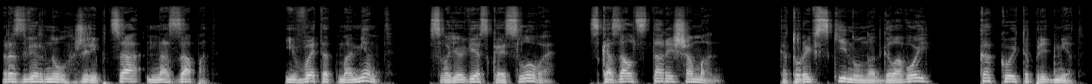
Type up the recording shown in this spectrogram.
развернул жеребца на запад. И в этот момент свое веское слово сказал старый шаман, который вскинул над головой какой-то предмет.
